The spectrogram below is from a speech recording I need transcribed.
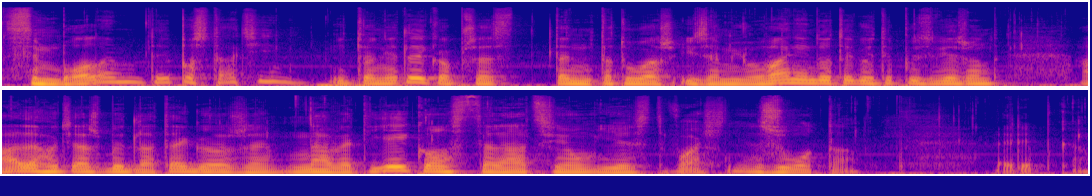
symbolem tej postaci i to nie tylko przez ten tatuaż i zamiłowanie do tego typu zwierząt, ale chociażby dlatego, że nawet jej konstelacją jest właśnie złota rybka.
